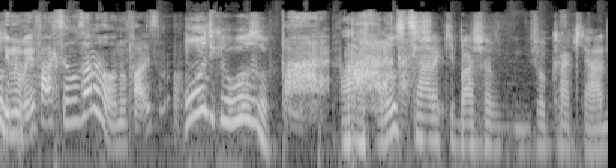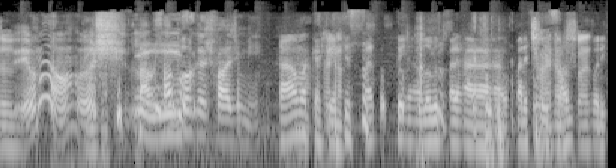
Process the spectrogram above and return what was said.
E, e não vem falar que você não usa, não. Não fala isso, não. Onde que eu uso? Para. Ah, para, os Castilho. caras que baixa jogo craqueado. Eu não. Oxi. Lava essa boca de falar de mim. Calma, que a gente sabe que tem a logo do para, o Final Fantasy.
